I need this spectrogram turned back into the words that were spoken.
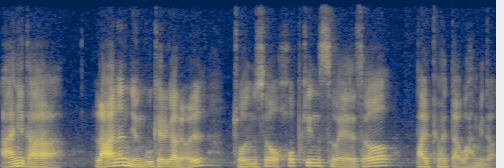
아니다 라는 연구 결과를 존스 홉킨스에서 발표했다고 합니다.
